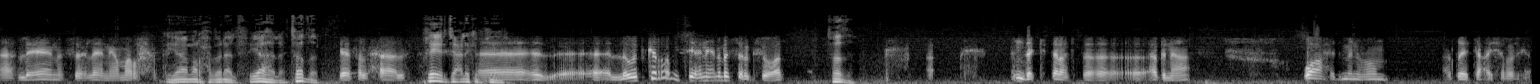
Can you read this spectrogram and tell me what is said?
أهلين وسهلين يا مرحبا. يا مرحبا ألف. يا هلا تفضل. كيف الحال؟ خير جعلك بخير. آه آه، لو تكرمت يعني أنا بسألك سؤال. تفضل. عندك ثلاث آه، أبناء واحد منهم أعطيته 10 ريال.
